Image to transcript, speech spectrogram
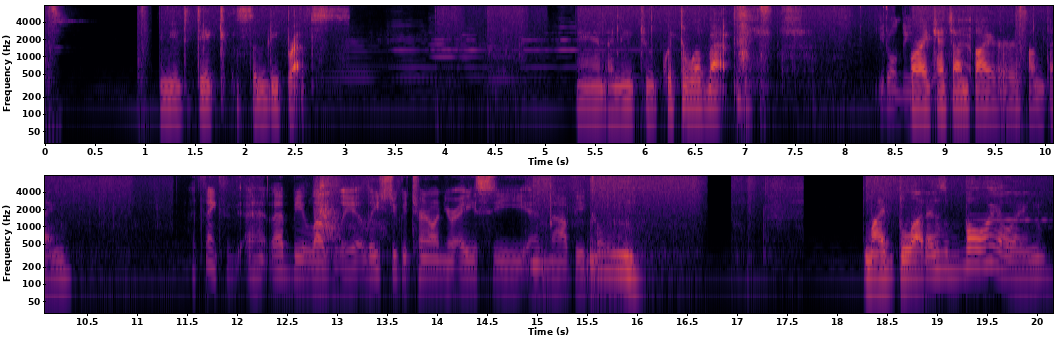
I need to take some deep breaths. And I need to quit the world map. You don't need. or I catch world on map. fire or something. I think uh, that'd be lovely. At least you could turn on your AC and not be cold. My blood is boiling.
